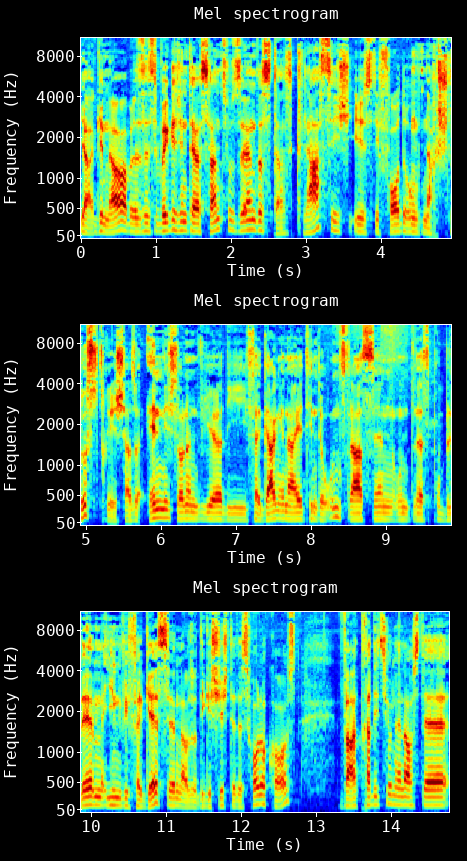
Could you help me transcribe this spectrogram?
Ja, genau, aber es ist wirklich interessant zu sehen, dass das klassisch ist, die Forderung nach Schlussstrich. Also endlich sollen wir die Vergangenheit hinter uns lassen und das Problem irgendwie vergessen, also die Geschichte des Holocaust war traditionell aus der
